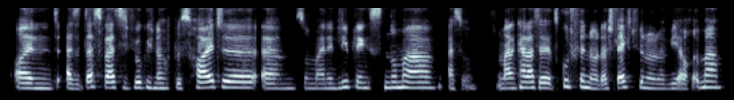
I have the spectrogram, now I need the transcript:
Und also das weiß ich wirklich noch bis heute. Ähm, so meine Lieblingsnummer. Also man kann das ja jetzt gut finden oder schlecht finden oder wie auch immer.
